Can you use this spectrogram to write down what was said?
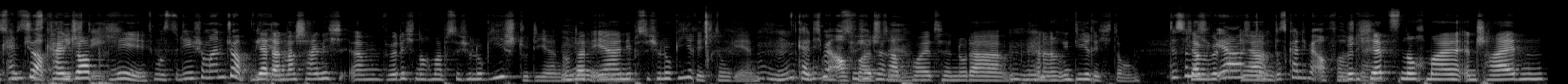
es kein muss- Job. Ist kein Job, richtig. nee. Jetzt musst du dir schon mal einen Job Ja, dann wählen. wahrscheinlich ähm, würde ich nochmal Psychologie studieren und dann Mhm. eher in die Psychologie-Richtung gehen. Mhm, könnte ich mir auch vorstellen. Psychotherapeutin oder, Mhm. keine Ahnung, in die Richtung. Das Ich finde ich, glaube, ja, würd- ja. stimmt, das kann ich mir auch vorstellen. Würde ich jetzt nochmal entscheiden,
